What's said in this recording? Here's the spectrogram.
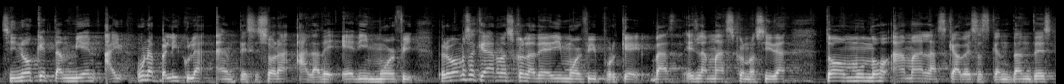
sino que también hay una película antecesora a la de Eddie Murphy. Pero vamos a quedarnos con la de Eddie Murphy porque es la más conocida. Todo el mundo ama las cabezas cantantes,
